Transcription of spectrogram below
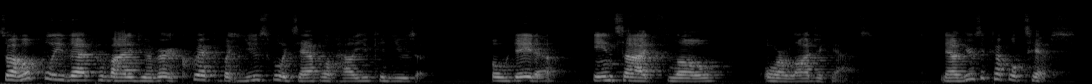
So hopefully that provided you a very quick but useful example of how you can use OData inside Flow or Logic apps. Now here's a couple tips.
